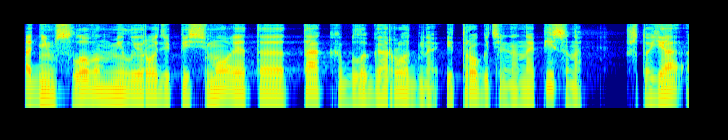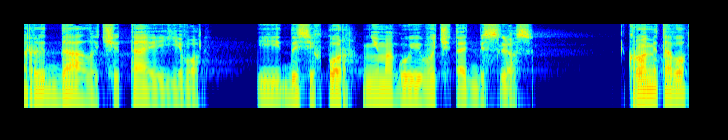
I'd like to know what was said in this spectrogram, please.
Одним словом, милый Роди, письмо это так благородно и трогательно написано, что я рыдала, читая его, и до сих пор не могу его читать без слез. Кроме того,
